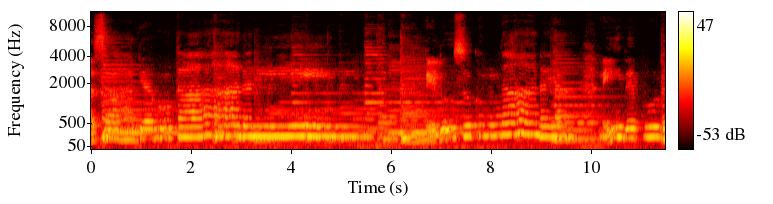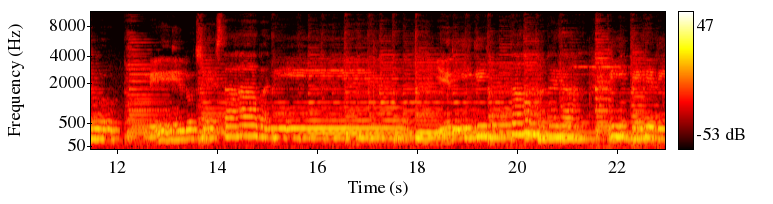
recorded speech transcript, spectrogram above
అసాధ్యము కాదని తెలుసుకున్నానయ్యా నీవెప్పుడు మేలు చేస్తావని. నీకేది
